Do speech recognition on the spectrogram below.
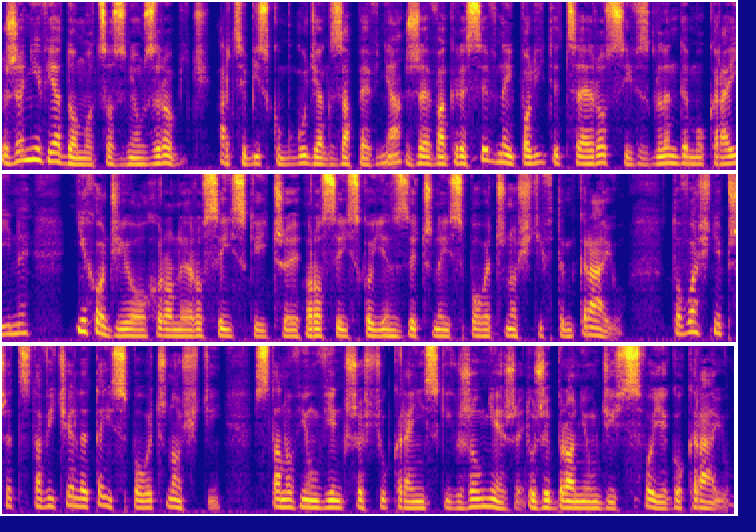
że nie wiadomo, co z nią zrobić. Arcybiskup Gudziak zapewnia, że w agresywnej polityce Rosji względem Ukrainy nie chodzi o ochronę rosyjskiej czy rosyjskojęzycznej społeczności w tym kraju. To właśnie przedstawiciele tej społeczności stanowią większość ukraińskich żołnierzy, którzy bronią dziś swojego kraju.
